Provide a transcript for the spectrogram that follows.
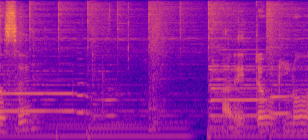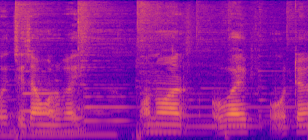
চলতেছে আর এটা উঠল যে জামার ভাই, অনোয়ার ওয়াইফ ওটা।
